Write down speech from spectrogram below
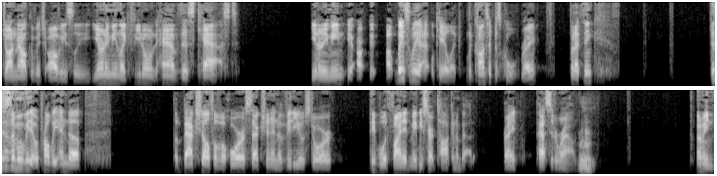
John Malkovich, obviously. You know what I mean? Like, if you don't have this cast, you know what I mean? It, uh, it, uh, basically, uh, okay, like the concept is cool, right? But I think this is a movie that would probably end up a back shelf of a horror section in a video store. People would find it, maybe start talking about it, right? Pass it around. Mm-hmm. I mean,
